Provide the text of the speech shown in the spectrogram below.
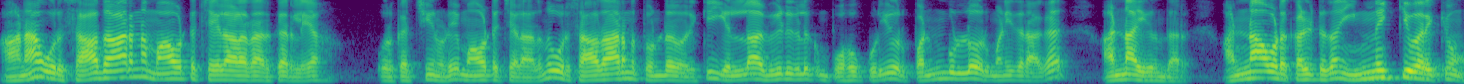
ஆனால் ஒரு சாதாரண மாவட்ட செயலாளராக இருக்கார் இல்லையா? ஒரு கட்சியினுடைய மாவட்ட செயலாளர் இருந்து ஒரு சாதாரண தொண்டர் வரைக்கும் எல்லா வீடுகளுக்கும் போகக்கூடிய ஒரு பண்புள்ள ஒரு மனிதராக அண்ணா இருந்தார். அண்ணாவோட கல்ட்டு தான் இன்னைக்கு வரைக்கும்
